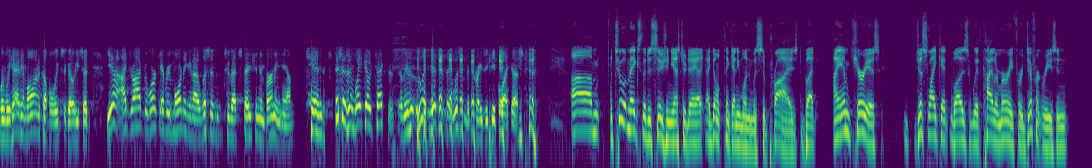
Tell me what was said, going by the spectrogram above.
when we had him on a couple of weeks ago, he said, "Yeah, I drive to work every morning and I listen to that station in Birmingham." And this is in Waco, Texas. I mean, who, admits that they listen to crazy people like us? Um, Tua makes the decision yesterday. I, I don't think anyone was surprised, but I am curious. Just like it was with Kyler Murray for a different reason,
